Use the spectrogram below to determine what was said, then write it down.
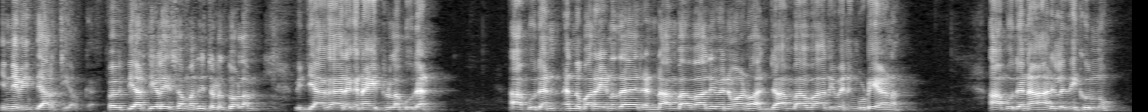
ഇനി വിദ്യാർത്ഥികൾക്ക്. ഇപ്പോൾ വിദ്യാർത്ഥികളെ സംബന്ധിച്ചിടത്തോളം വിദ്യാകാരകനായിട്ടുള്ള ബുധൻ. ആ ബുധൻ എന്ന് പറയുന്നത് രണ്ടാം ഭാവാധിപനുമാണ് അഞ്ചാം ഭാവാധിപനും കൂടിയാണ്. ആ ബുധൻ ആറിൽ നിൽക്കുന്നു.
